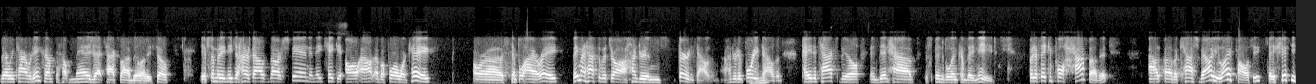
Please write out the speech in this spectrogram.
their retirement income to help manage that tax liability. So if somebody needs $100,000 to spend and they take it all out of a 401k or a simple IRA, they might have to withdraw 130,000, 140,000, mm-hmm. Pay the tax bill and then have the spendable income they need. But if they can pull half of it out of a cash value life policy, say $50,000,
